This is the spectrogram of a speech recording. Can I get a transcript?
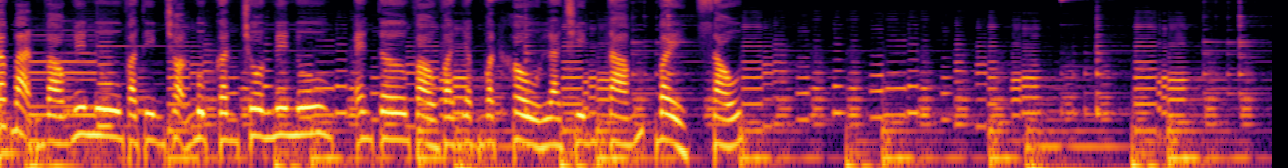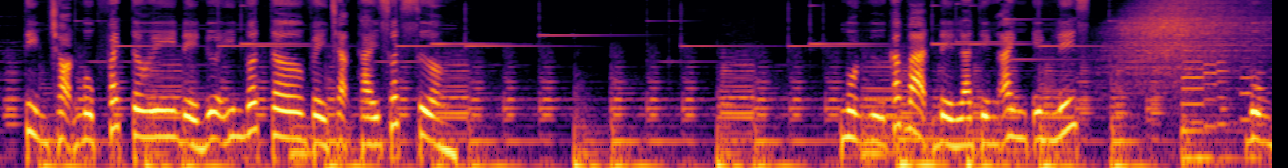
Các bạn vào menu và tìm chọn mục Control Menu, Enter vào và nhập mật khẩu là 9876. Tìm chọn mục Factory để đưa inverter về trạng thái xuất xưởng. Ngôn ngữ các bạn để là tiếng Anh English. Vùng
